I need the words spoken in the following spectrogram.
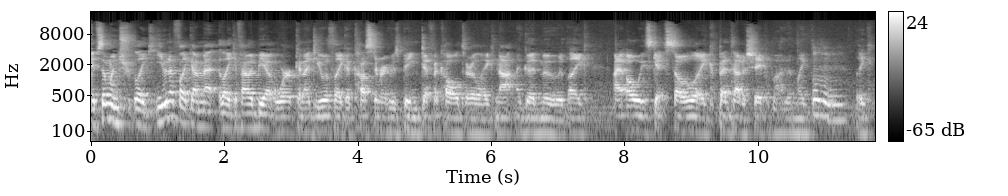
if someone tr- like even if like I'm at like if I would be at work and I deal with like a customer who's being difficult or like not in a good mood, like I always get so like bent out of shape about it. I'm like, Mm-hmm. like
